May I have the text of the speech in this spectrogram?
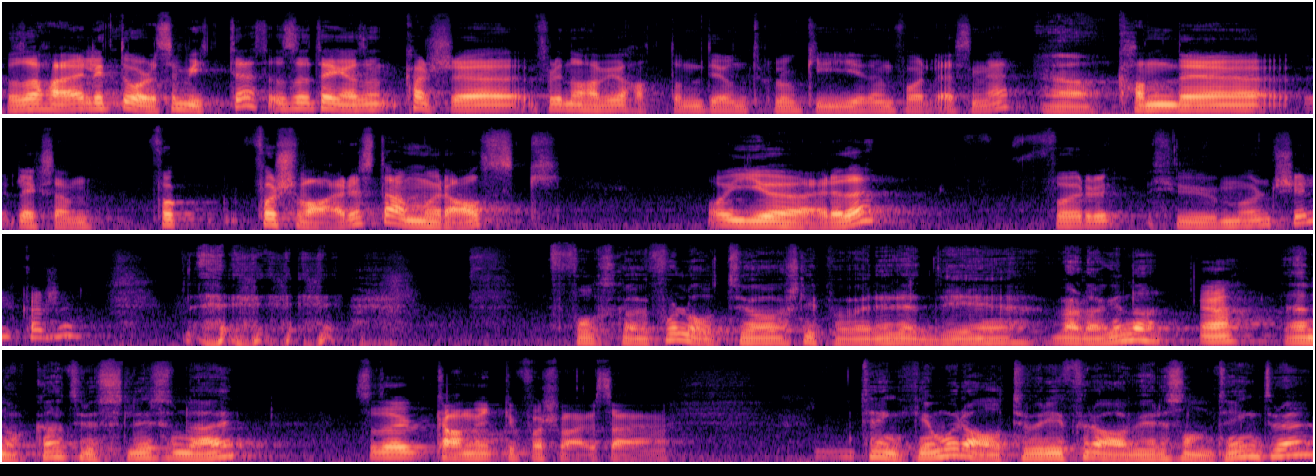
Og så har jeg litt dårlig samvittighet. Og så tenker jeg sånn, kanskje, fordi nå har vi jo hatt om deontologi i den forelesningen her, Ja. kan det liksom for, forsvares da moralsk å gjøre det? For humorens skyld, kanskje? Folk skal jo få lov til å slippe å være redde i hverdagen, da. Ja. Det er nok av trusler som det er. Så det kan ikke forsvare seg? Trenger ikke moralteori for å avgjøre sånne ting, tror jeg.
